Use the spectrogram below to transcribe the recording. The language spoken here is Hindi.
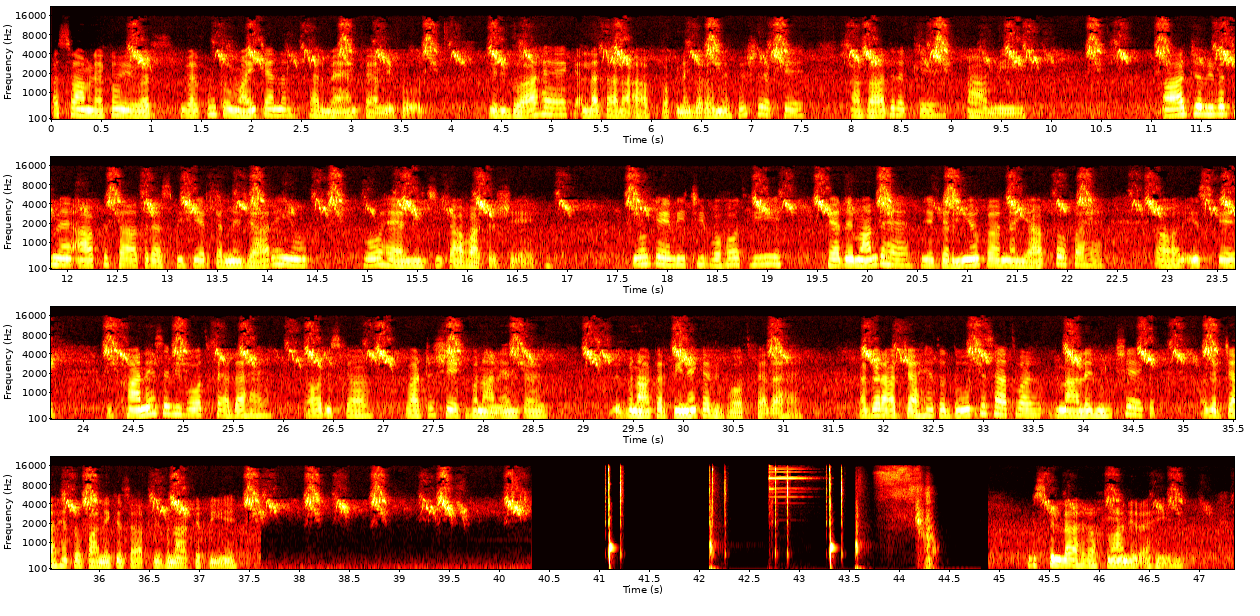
अस्सलाम वालेकुम viewers welcome to my channel हर मैन फैमिली फ़ूड मेरी दुआ है कि अल्लाह ताला आपको अपने घरों में खुश रखे, आबाद रखे। आमीन। आज जो व्यूवर्स मैं आपके साथ रेसिपी शेयर करने जा रही हूँ, वो है लीची का वाटर शेक क्योंकि लीची बहुत ही फ़ायदेमंद है, ये गर्मियों का नायाब तोहफ़ा है और इसके खाने से भी बहुत फ़ायदा है और इसका वाटर शेक बनाने का बनाकर पीने का भी बहुत फ़ायदा है। अगर आप चाहें तो दूध के साथ बना लें मिल्क शेक अगर चाहें तो पानी के साथ भी बना के पिए। बिसमीम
